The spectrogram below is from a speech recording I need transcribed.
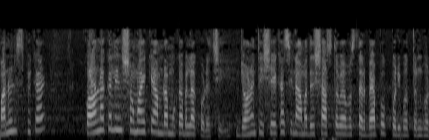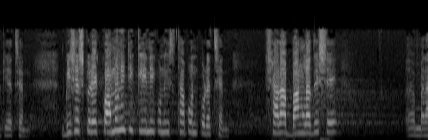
মাননীয় স্পিকার, করোনাকালীন সময়কে আমরা মোকাবেলা করেছি। জননেত্রী শেখ হাসিনা আমাদের স্বাস্থ্য ব্যবস্থার ব্যাপক পরিবর্তন ঘটিয়েছেন। বিশেষ করে কমিউনিটি ক্লিনিক উনি স্থাপন করেছেন। সারা বাংলাদেশে মানে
